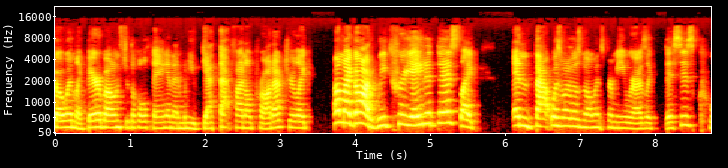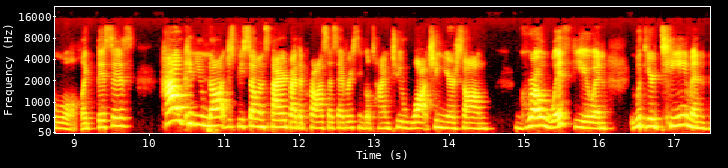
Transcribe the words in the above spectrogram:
go in like bare bones do the whole thing and then when you get that final product you're like oh my god we created this like and that was one of those moments for me where i was like this is cool. Like this is how can you not just be so inspired by the process every single time too watching your song grow with you and with your team and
